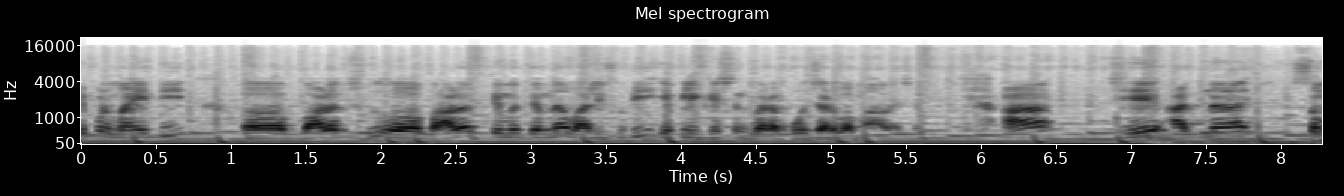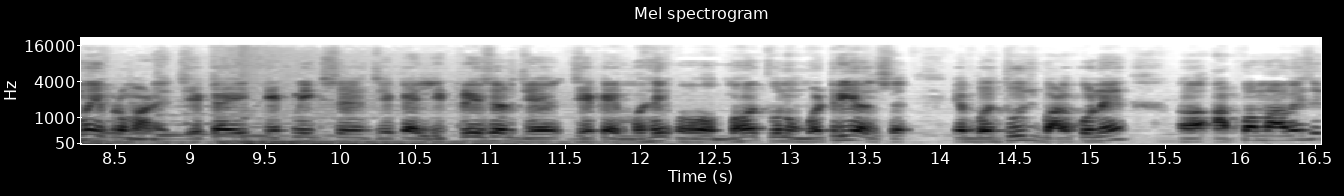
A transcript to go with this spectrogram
એ પણ માહિતી બાળક બાળક તેમજ તેમના વાલી સુધી એપ્લિકેશન દ્વારા પહોંચાડવામાં આવે છે. આ જે આજના સમય પ્રમાણે જે કાંઈ ટેકનિક છે, જે કાંઈ લિટરેચર જે જે કાંઈ મહત્વનું મટીરિયલ છે, એ બધું જ બાળકોને આપવામાં આવે છે.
